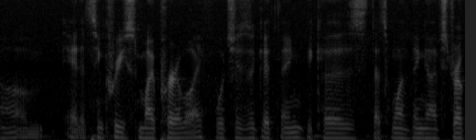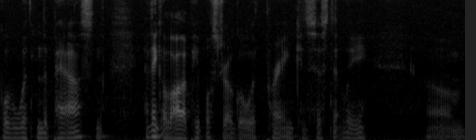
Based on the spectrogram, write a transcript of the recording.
Um, and it's increased my prayer life, which is a good thing because that's one thing I've struggled with in the past. And I think a lot of people struggle with praying consistently. Um,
